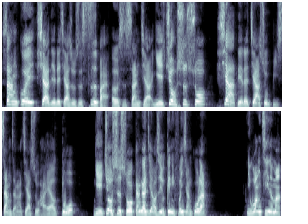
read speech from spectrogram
上柜下跌的家数是四百二十三家，也就是说下跌的家数比上涨的家数还要多。也就是说，刚刚金老师有跟你分享过啦，你忘记了吗？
